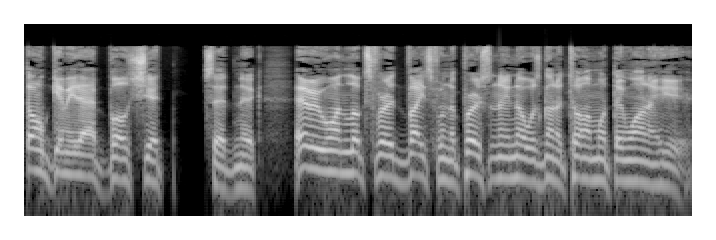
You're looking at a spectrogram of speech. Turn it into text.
Don't give me that bullshit, said Nick. Everyone looks for advice from the person they know is going to tell them what they want to hear.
